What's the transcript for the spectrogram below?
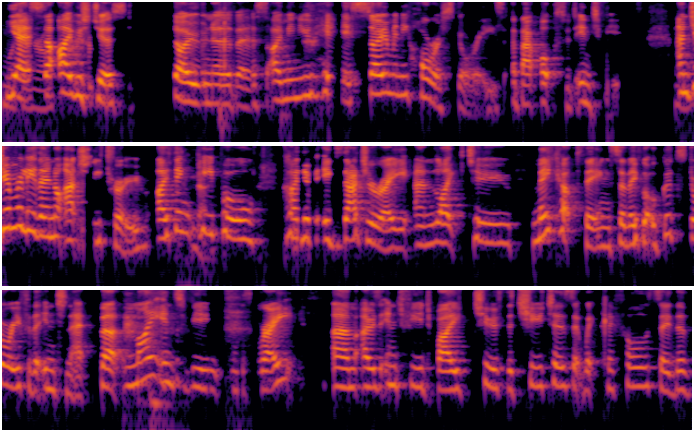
Yes, so I was just so nervous. I mean, you hear so many horror stories about Oxford interviews and mm. generally, they're not actually true. I think no. people kind of exaggerate and like to make up things. So they've got a good story for the internet. But my interview was great. Um, I was interviewed by two of the tutors at Wycliffe Hall, so the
